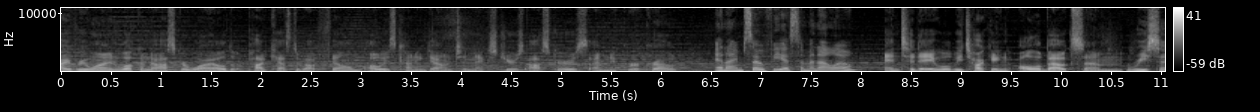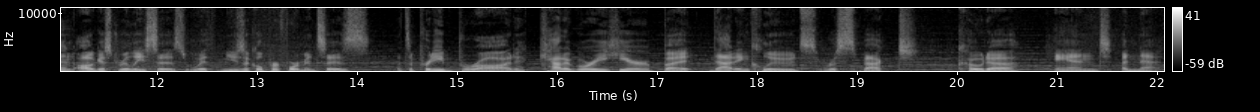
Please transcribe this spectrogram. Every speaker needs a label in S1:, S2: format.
S1: Hi, everyone. Welcome to Oscar Wilde, a podcast about film, always counting down to next year's Oscars. I'm Nick Rookraut.
S2: And I'm Sophia Simonello.
S1: And today we'll be talking all about some recent August releases with musical performances. That's a pretty broad category here, but that includes Respect, Coda, and Annette.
